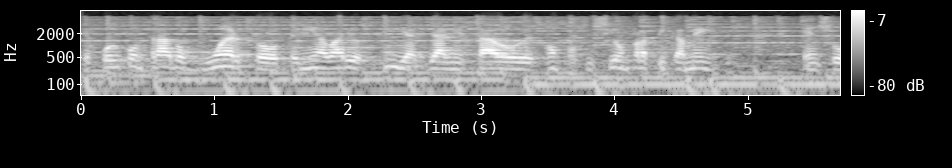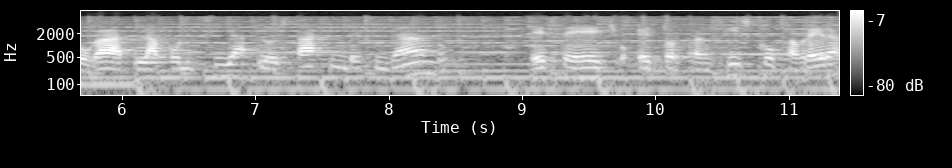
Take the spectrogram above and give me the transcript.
que fue encontrado muerto, tenía varios días ya en estado de descomposición prácticamente en su hogar, la policía lo está investigando este hecho. Héctor Francisco Cabrera,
